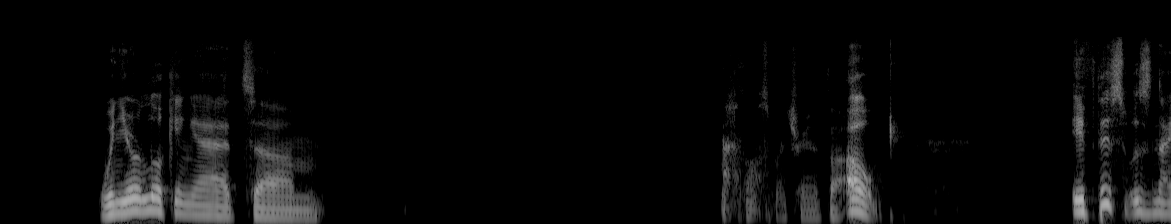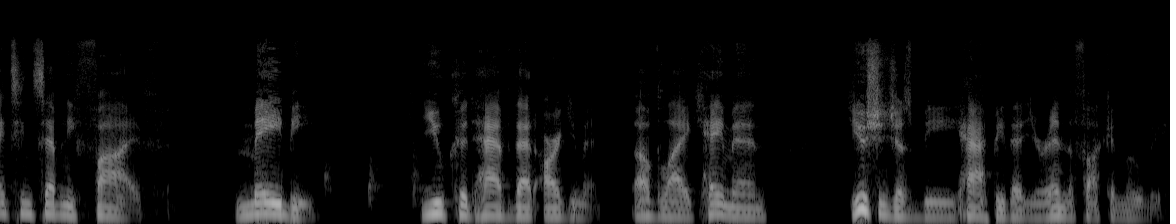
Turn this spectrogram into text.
when you're looking at, um, I lost my train of thought. Oh, if this was 1975, maybe you could have that argument of like, hey, man, you should just be happy that you're in the fucking movie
